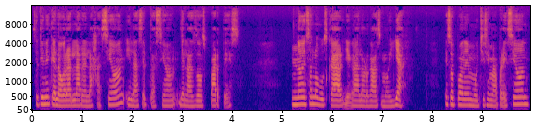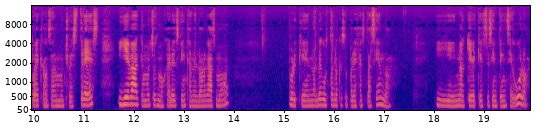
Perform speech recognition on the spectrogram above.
Se tiene que lograr la relajación y la aceptación de las dos partes. No es solo buscar llegar al orgasmo y ya. Eso pone muchísima presión, puede causar mucho estrés y lleva a que muchas mujeres finjan el orgasmo porque no le gusta lo que su pareja está haciendo y no quiere que se sienta inseguro.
